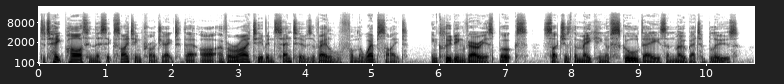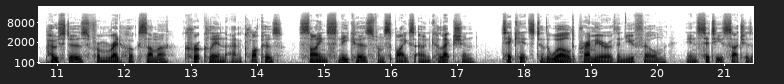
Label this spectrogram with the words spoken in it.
To take part in this exciting project, there are a variety of incentives available from the website, including various books, such as The Making of School Daze and Mo Better Blues, posters from Red Hook Summer, Crooklyn and Clockers, signed sneakers from Spike's own collection, tickets to the world premiere of the new film in cities such as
